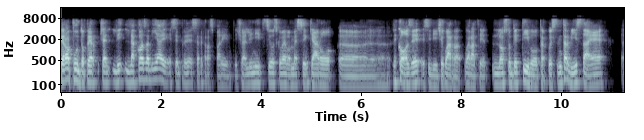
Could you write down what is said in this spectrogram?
però appunto per, cioè, li, la cosa mia è sempre essere trasparenti, cioè all'inizio secondo me va messo in chiaro uh, le cose e si dice guarda, guardate, il nostro obiettivo per questa intervista è uh,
